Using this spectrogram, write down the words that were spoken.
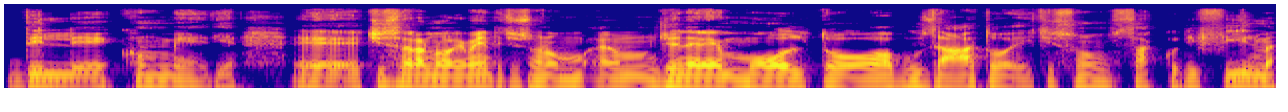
delle commedie. Eh, ci saranno ovviamente, ci sono, è un genere molto abusato e ci sono un sacco di film,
